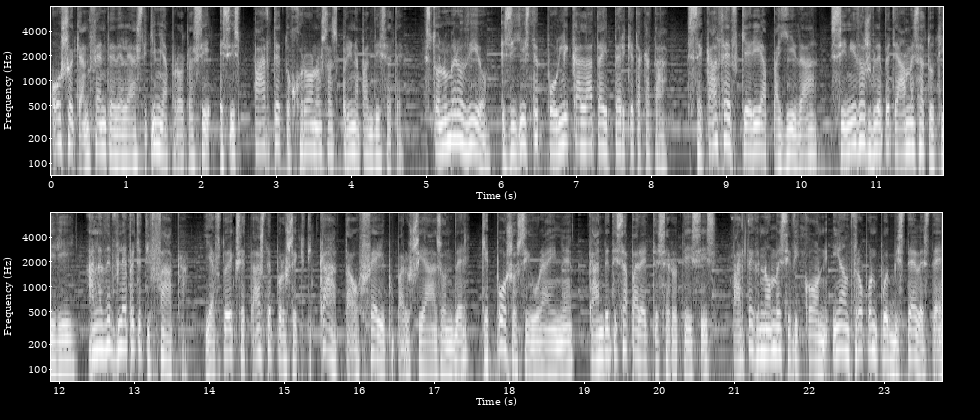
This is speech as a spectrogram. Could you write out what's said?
όσο και αν φαίνεται δελεαστική μια πρόταση, εσείς πάρτε το χρόνο σας πριν απαντήσετε. Στο νούμερο 2. Ζυγίστε πολύ καλά τα υπέρ και τα κατά. Σε κάθε ευκαιρία παγίδα συνήθως βλέπετε άμεσα το τυρί, αλλά δεν βλέπετε τη φάκα. Γι' αυτό εξετάστε προσεκτικά τα ωφέλη που παρουσιάζονται και πόσο σίγουρα είναι, κάντε τις απαραίτητες ερωτήσεις, πάρτε γνώμες ειδικών ή ανθρώπων που εμπιστεύεστε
